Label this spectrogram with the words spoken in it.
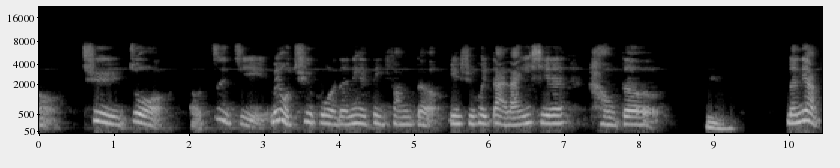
呃去做呃自己没有去过的那个地方的，也许会带来一些好的嗯，能量、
